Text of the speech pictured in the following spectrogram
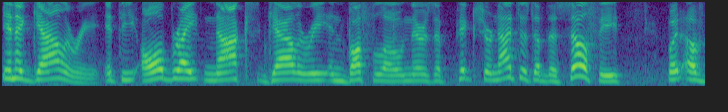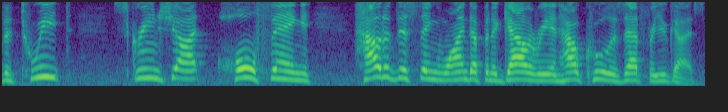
in a gallery at the Albright Knox Gallery in Buffalo, and there's a picture not just of the selfie, but of the tweet, screenshot, whole thing. How did this thing wind up in a gallery, and how cool is that for you guys?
